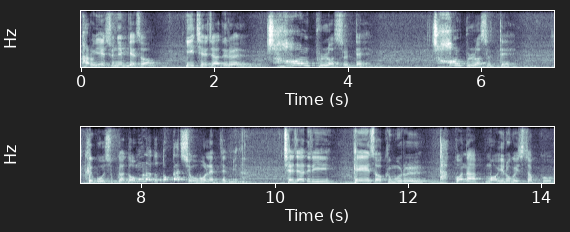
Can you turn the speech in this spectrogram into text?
바로 예수님께서 이 제자들을 처음 불렀을 때 처음 불렀을 때 그 모습과 너무나도 똑같이 오버랩됩니다. 제자들이 배에서 그물을 닦거나 뭐 이러고 있었고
